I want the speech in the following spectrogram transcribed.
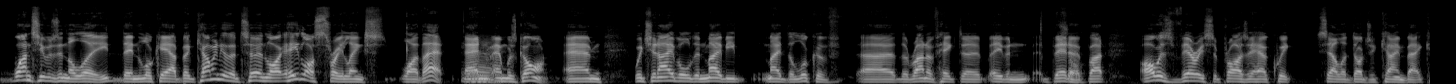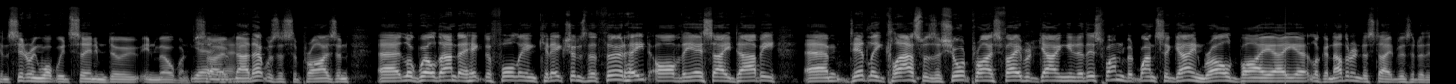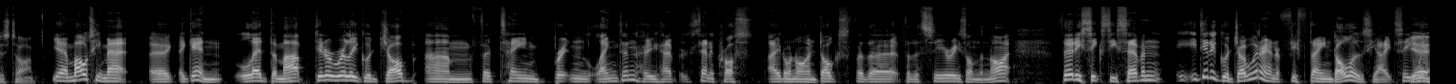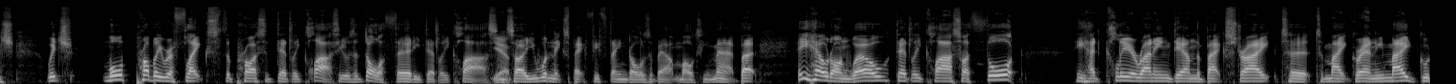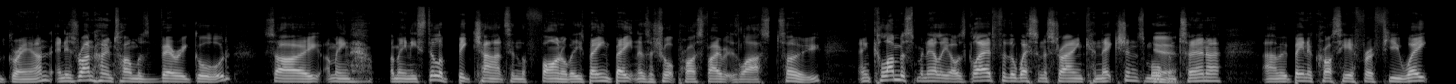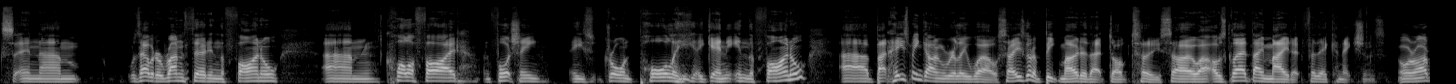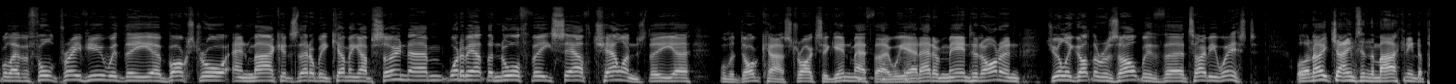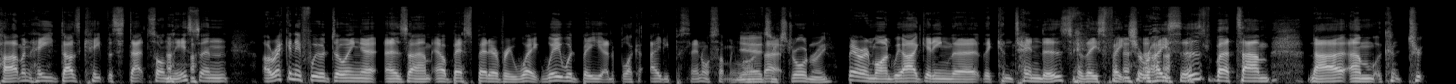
once he was in the lead, then look out. But coming to the turn, like he lost three lengths like that and, yeah. and was gone, and which enabled and maybe made the look of uh, the run of Hector even better. Sure. But I was very surprised at how quick Salah Dodger came back, considering what we'd seen him do in Melbourne. Yeah, so, yeah. no, that was a surprise. And uh, look, well done to Hector Fawley and Connections. The third heat of the SA Derby. Um, Deadly Class was a short price favourite going into this one, but once again, rolled by a, uh, look, another interstate visitor this time. Yeah, Multi Matt, uh, again, led them up, did a really good job um, for Team Britain Langton, who have sent across eight or nine dogs for the, for the series on the night. Thirty sixty seven. He did a good job. We went around at fifteen dollars, Yatesy, yeah. which which more probably reflects the price of Deadly Class. He was a dollar thirty Deadly Class, yep. and so you wouldn't expect fifteen dollars about multi mat. But he held on well. Deadly Class, I thought he had clear running down the back straight to to make ground. He made good ground, and his run home time was very good. So I mean, I mean, he's still a big chance in the final, but he's been beaten as a short price favourite his last two. And Columbus Manelli, I was glad for the Western Australian connections. Morgan yeah. Turner um, had been across here for a few weeks and um, was able to run third in the final. Um, qualified, unfortunately, He's drawn poorly again in the final, uh, but he's been going really well. So he's got a big motor, that dog, too. So uh, I was glad they made it for their connections. All right, we'll have a full preview with the uh, box draw and markets. That'll be coming up soon. Um, what about the North v South Challenge? The uh, Well, the Dogcast strikes again, Matho. we had Adam Manton on, and Julie got the result with uh, Toby West. Well, I know James in the marketing department, he does keep the stats on this. and I reckon if we were doing it as um, our best bet every week, we would be at like 80% or something yeah, like that. Yeah, it's extraordinary. Bear in mind, we are getting the, the contenders for these feature races. But um, no, um, ter-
